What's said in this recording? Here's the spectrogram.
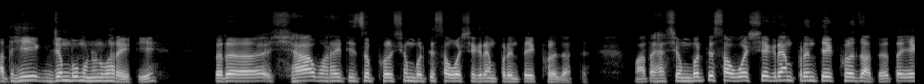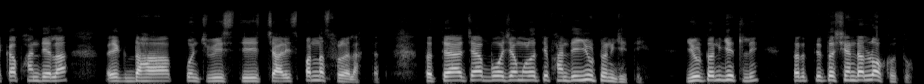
आता ही एक जम्बो म्हणून व्हरायटी आहे. तर ह्या व्हरायटीचं फळ शंभर ते सव्वाशे ग्रॅमपर्यंत एक फळ जातं. मग आता ह्या शंभर ते सव्वाशे ग्रॅमपर्यंत एक फळ जातं तर एका फांद्याला एक दहा पंचवीस तीस चाळीस पन्नास फळं लागतात. तर त्याच्या बोजामुळे ती फांदी युटर्न घेते. युटर्न घेतली तर तिथं शेंडा लॉक होतो.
